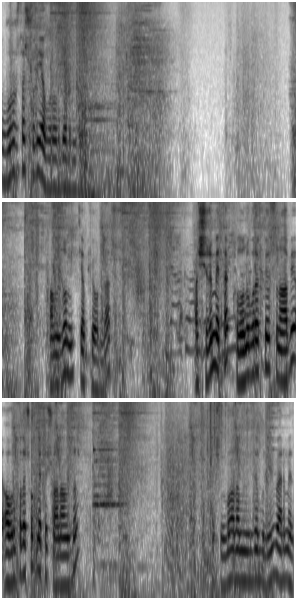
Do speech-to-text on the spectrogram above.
Vurursa şuraya vurur gelir. Hanzo mit yapıyorlar. Aşırı meta. Klonu bırakıyorsun abi. Avrupa'da çok meta şu an Hanzo. Bak Şimdi bu adam bize Blue'yu vermez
